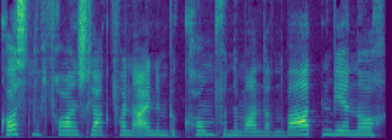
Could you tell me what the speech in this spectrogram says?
Kostenvoranschlag von einem bekommen, von dem anderen warten wir noch.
